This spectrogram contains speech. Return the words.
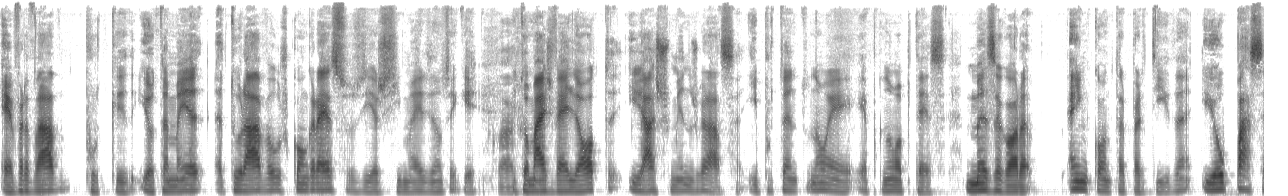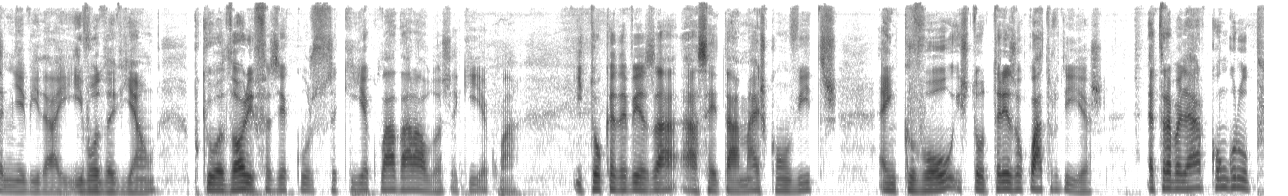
é verdade porque eu também aturava os congressos e as cimeiras e não sei o quê. Claro. Estou mais velhote e acho menos graça. E, portanto, não é, é porque não apetece. Mas agora, em contrapartida, eu passo a minha vida aí e vou de avião, porque eu adoro ir fazer cursos aqui e acolá, dar aulas aqui e acolá. E estou cada vez a, a, aceitar mais convites em que vou e estou três ou quatro dias a trabalhar com grupos.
